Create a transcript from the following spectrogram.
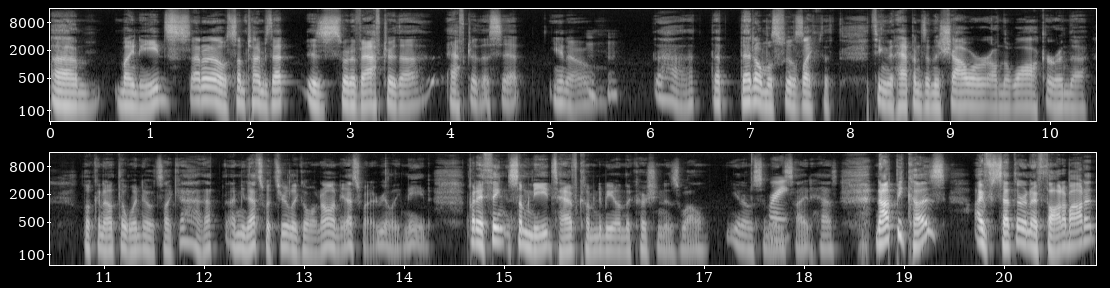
um, my needs. I don't know. Sometimes that is sort of after the after the sit. You know, Mhm. ah, that, that that almost feels like the thing that happens in the shower or on the walk or in the looking out the window it's like ah that i mean that's what's really going on. That's what i really need. But i think some needs have come to me on the cushion as well you know some Right. insight has. Not because i've sat there and i've thought about it.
